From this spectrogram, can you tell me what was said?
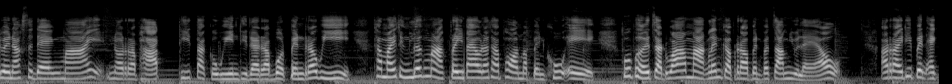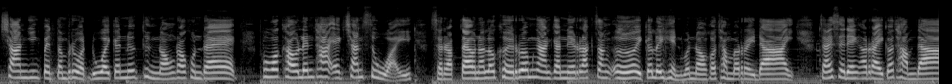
ด้วยนักแสดงไม้นรพัฒน์ที่ตากวินที่ได้รับบทเป็นระวีทำไมถึงเลือกหมากปริญแต้วณฐพรมาเป็นคู่เอก ผู้เผยจัดว่าหมากเล่นกับเราเป็นประจำอยู่แล้ว อะไรที่เป็นแอคชั่นยิ่งเป็นตำรวจด้วยก็นึกถึงน้องเราคนแรก เพราะว่าเขาเล่นท่าแอคชั่นสวยสำหรับแต้วนั้นเราเคยร่วมงานกันในรักจังเอยก็เลยเห็นว่าน้องเขาทำอะไรได้ใช้แสดงอะไรก็ทำได้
